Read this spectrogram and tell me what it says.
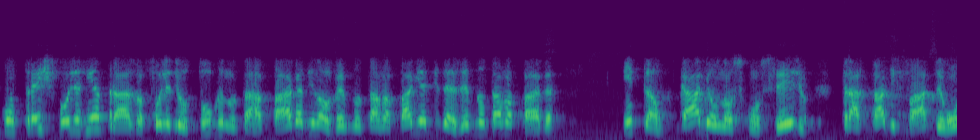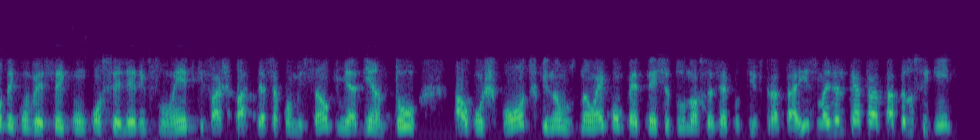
com três folhas em atraso. A folha de outubro não estava paga, a de novembro não estava paga e a de dezembro não estava paga. Então, cabe ao nosso conselho tratar de fato. Eu ontem conversei com um conselheiro influente que faz parte dessa comissão, que me adiantou alguns pontos, que não, não é competência do nosso executivo tratar isso, mas ele quer tratar pelo seguinte:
